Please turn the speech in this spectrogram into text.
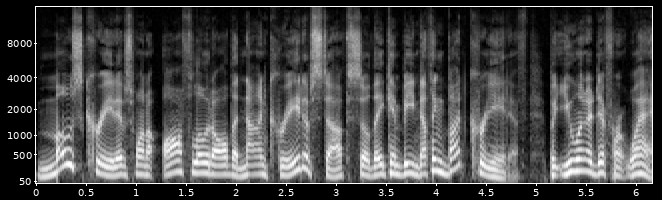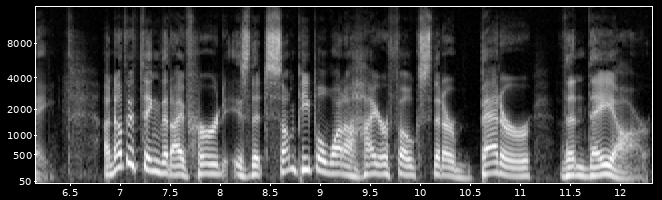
most creatives want to offload all the non creative stuff so they can be nothing but creative, but you went a different way. Another thing that I've heard is that some people want to hire folks that are better than they are.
